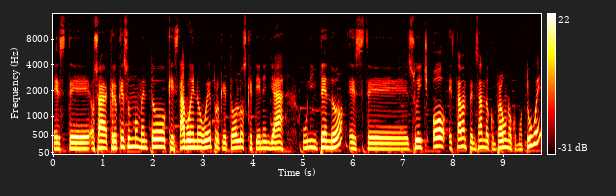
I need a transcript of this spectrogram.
este, o sea, creo que es un momento que está bueno, güey, porque todos los que tienen ya un Nintendo, este, Switch o estaban pensando comprar uno como tú, güey,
